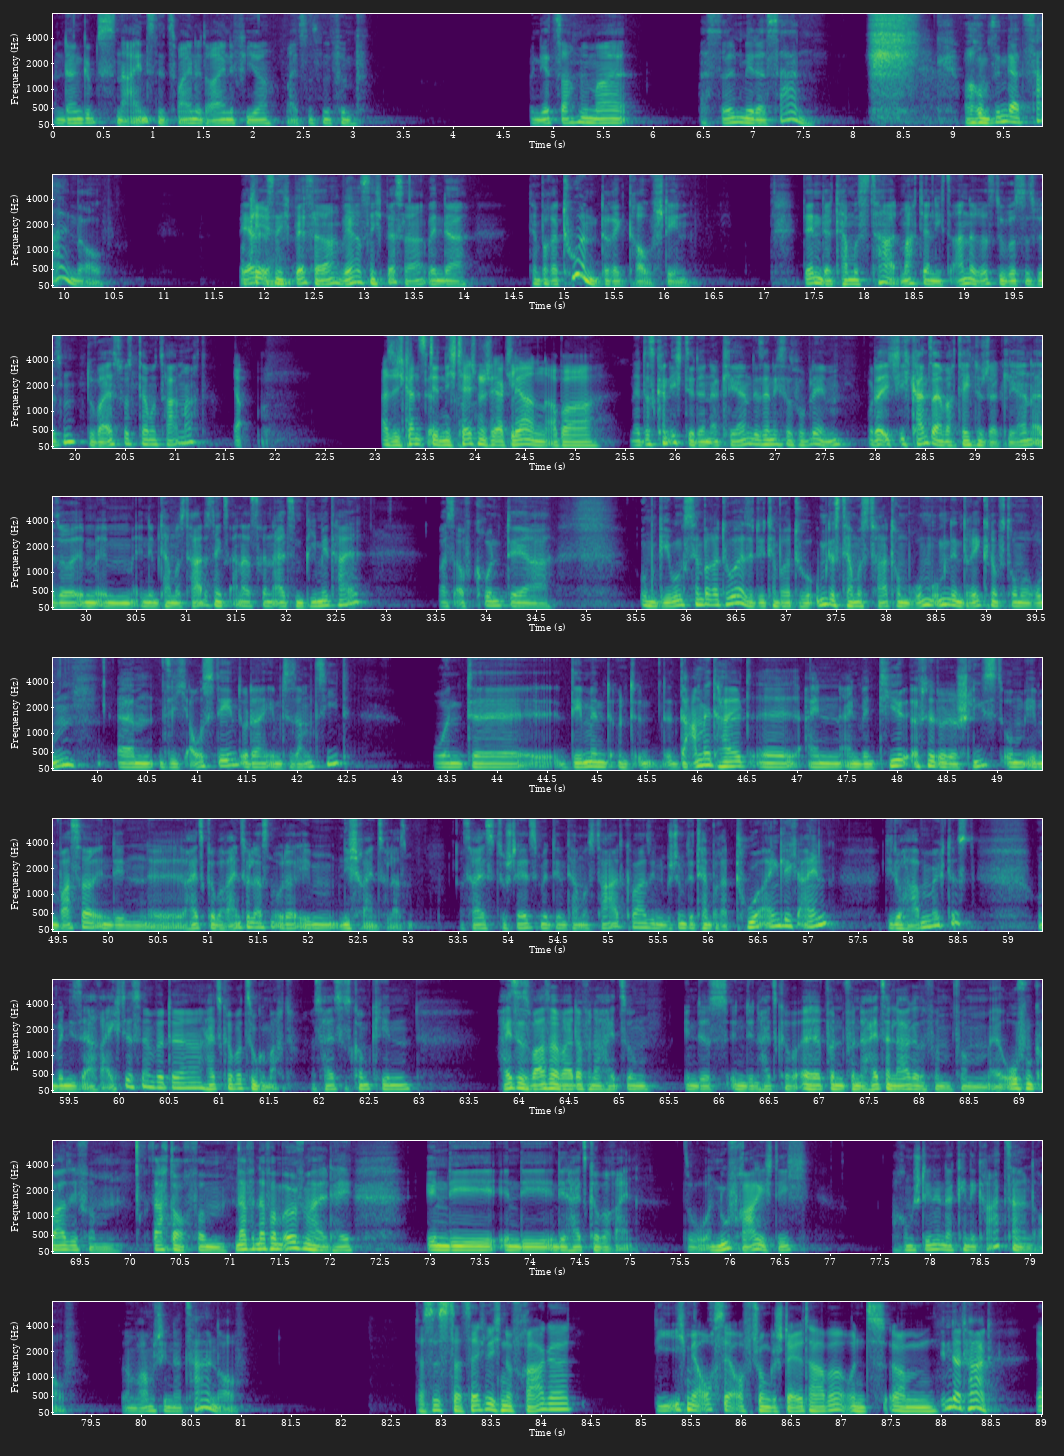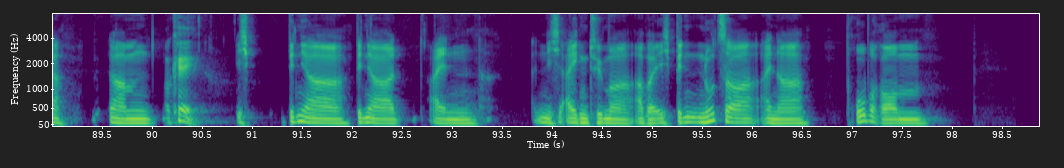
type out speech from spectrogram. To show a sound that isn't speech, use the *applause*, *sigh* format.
Und dann gibt es eine 1, eine 2, eine 3, eine 4, meistens eine 5. Und jetzt sag mir mal, was soll mir das sagen? Warum sind da Zahlen drauf? Wäre okay. es nicht besser, wäre es nicht besser, wenn da Temperaturen direkt draufstehen? Denn der Thermostat macht ja nichts anderes. Du wirst es wissen. Du weißt, was ein Thermostat macht? Ja. Also ich kann es dir nicht technisch erklären, aber. Ne, das kann ich dir dann erklären, das ist ja nicht das Problem. Oder ich, ich kann es einfach technisch erklären. Also im, im, in dem Thermostat ist nichts anderes drin als ein Bimetall, was aufgrund der Umgebungstemperatur, also die Temperatur um das Thermostat drumherum, um den Drehknopf drumherum, ähm, sich ausdehnt oder eben zusammenzieht und, äh, dem, und, damit halt äh, ein, ein Ventil öffnet oder schließt, um eben Wasser in den äh, Heizkörper reinzulassen oder eben nicht reinzulassen. Das heißt, du stellst mit dem Thermostat quasi eine bestimmte Temperatur eigentlich ein, die du haben möchtest. Und wenn diese erreicht ist, dann wird der Heizkörper zugemacht. Das heißt, es kommt kein heißes Wasser weiter von der Heizung in, das, in den Heizkörper, äh, von, von der Heizanlage, also vom, vom äh, Ofen quasi, vom, sag doch, vom, na, na, vom Ofen halt, hey, in, die, in, die, in den Heizkörper rein. So, und nun frage ich dich, warum stehen denn da keine Gradzahlen drauf? Sondern warum stehen da Zahlen drauf? Das ist tatsächlich eine Frage, die ich mir auch sehr oft schon gestellt habe. Und, ähm, in der Tat. Ja. Ähm, okay. Ich bin ja, bin ja ein nicht Eigentümer, aber ich bin Nutzer einer Proberaum,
